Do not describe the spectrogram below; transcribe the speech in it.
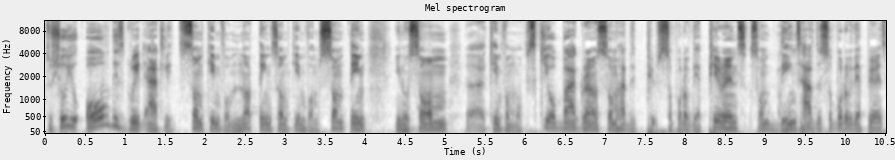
to show you all these great athletes. Some came from nothing, some came from something, you know, some uh, came from obscure backgrounds, some had the support of their parents, some didn't have the support of their parents.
